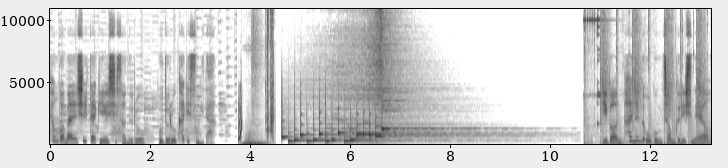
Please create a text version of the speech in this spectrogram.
평범한 실다기의 시선으로 보도록 하겠습니다. 이번 판은 50 정글이시네요.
